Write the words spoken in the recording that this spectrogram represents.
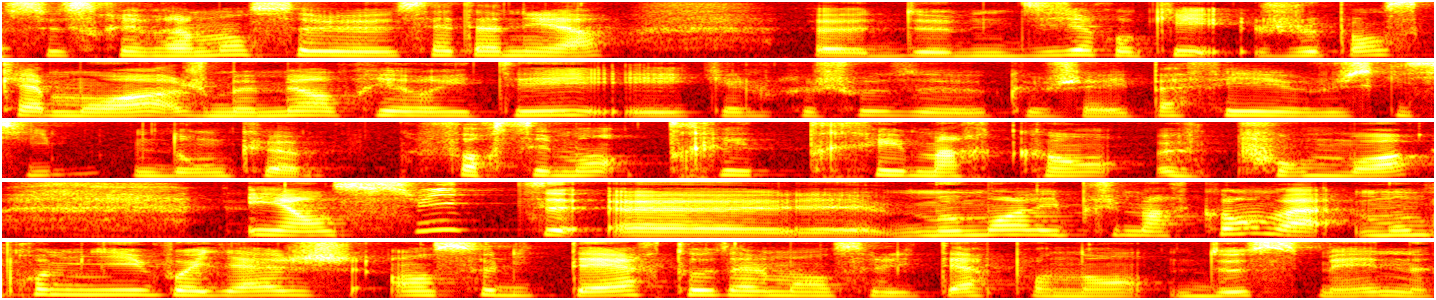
ce serait vraiment cette année-là de me dire ok je pense qu'à moi je me mets en priorité et quelque chose que j'avais pas fait jusqu'ici. Donc forcément très très marquant pour moi et ensuite, euh, moments les plus marquants, bah, mon premier voyage en solitaire, totalement en solitaire pendant deux semaines,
